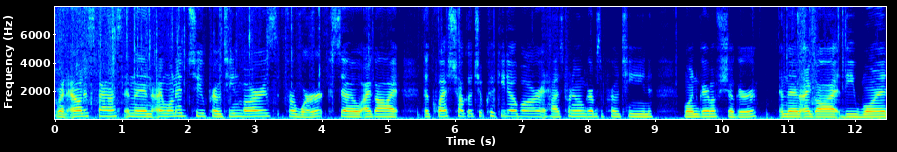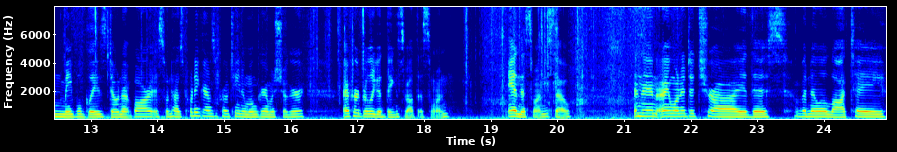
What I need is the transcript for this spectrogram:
run out as fast. And then I wanted two protein bars for work. So I got the Quest chocolate chip cookie dough bar. It has 21 grams of protein, one gram of sugar. And then I got the one maple glazed donut bar. This one has 20 grams of protein and one gram of sugar. I've heard really good things about this one and this one. So, and then I wanted to try this vanilla latte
